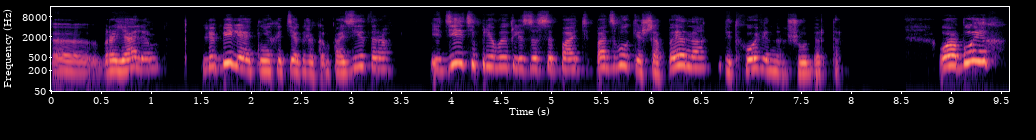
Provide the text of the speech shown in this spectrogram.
э, роялем, любили от них и тех же композиторов, и дети привыкли засыпать под звуки Шопена, Бетховена, Шуберта. У обоих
